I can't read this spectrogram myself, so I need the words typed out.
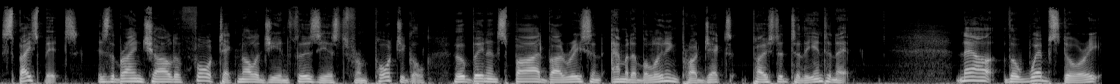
Spacebits is the brainchild of four technology enthusiasts from Portugal who have been inspired by recent amateur ballooning projects posted to the internet. Now, the web story,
